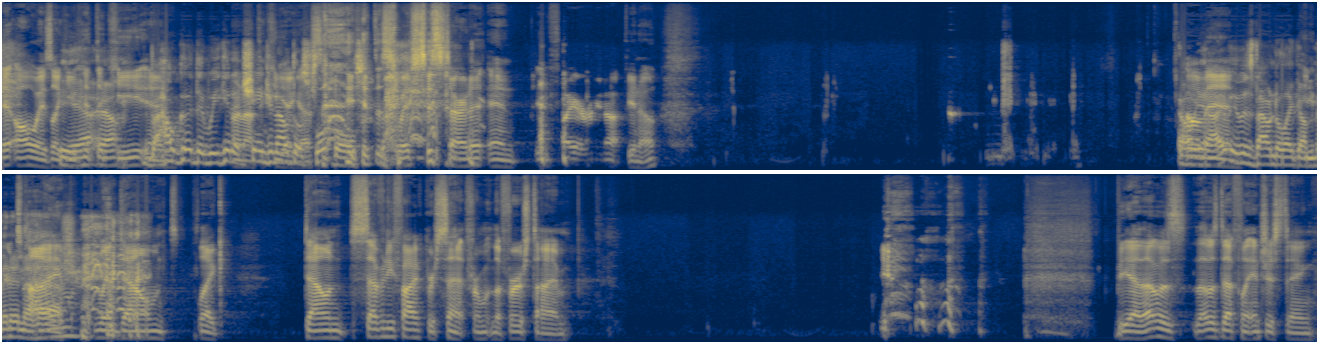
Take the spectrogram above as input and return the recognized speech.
it always like you hit the key But how good did we get at changing key, out I those float you hit the switch to start it and it fire right up, you know? Oh, Oh, yeah, man. it was down to like a Your minute and a time half. went down like down 75% from the first time. But yeah, that was that was definitely interesting.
